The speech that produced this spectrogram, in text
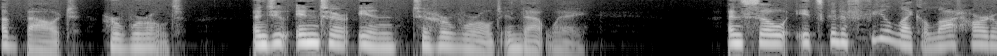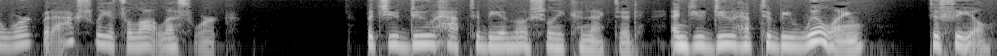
about her world and you enter into her world in that way. And so it's going to feel like a lot harder work, but actually it's a lot less work. But you do have to be emotionally connected. And you do have to be willing to feel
